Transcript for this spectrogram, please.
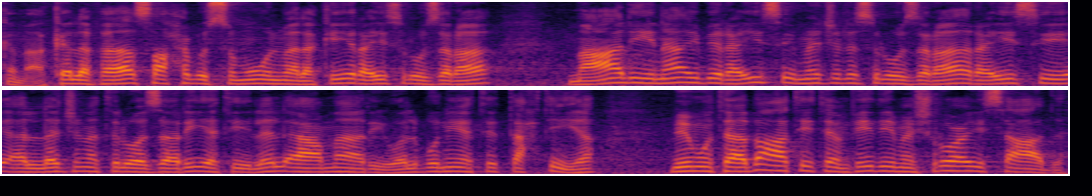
كما كلف صاحب السمو الملكي رئيس الوزراء معالي نائب رئيس مجلس الوزراء رئيس اللجنة الوزارية للأعمار والبنية التحتية بمتابعة تنفيذ مشروع سعادة.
